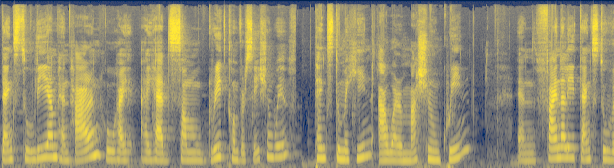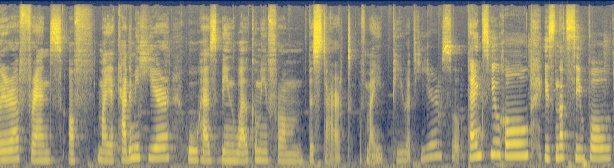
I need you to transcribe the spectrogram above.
Thanks to Liam and Aaron, who I, I had some great conversation with. Thanks to Mehin, our mushroom queen. And finally, thanks to Vera, friends of my academy here, who has been welcoming from the start of my period here. So thanks you all. It's not simple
